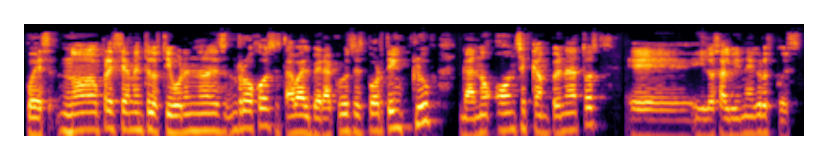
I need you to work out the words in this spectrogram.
pues no precisamente los tiburones rojos, estaba el Veracruz Sporting Club, ganó 11 campeonatos eh, y los albinegros pues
